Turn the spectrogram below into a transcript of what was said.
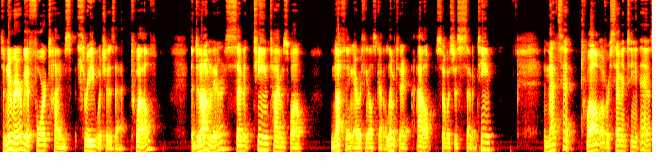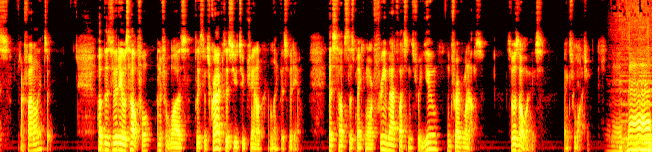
So numerator, we have 4 times 3, which is that 12. The denominator, 17 times, well, nothing. Everything else got eliminated out, so it was just 17. And that's it. 12 over 17 is our final answer. Hope this video was helpful, and if it was, please subscribe to this YouTube channel and like this video. This helps us make more free math lessons for you and for everyone else. So as always, thanks for watching. Minute Math,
